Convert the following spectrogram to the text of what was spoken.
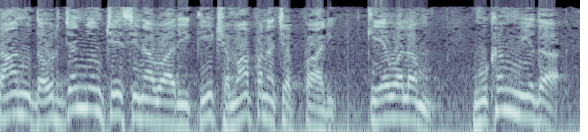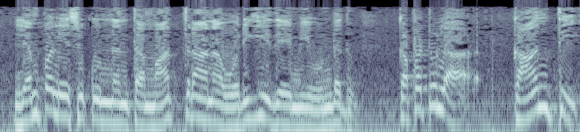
తాను దౌర్జన్యం చేసిన వారికి క్షమాపణ చెప్పాలి. కేవలం ముఖం మీద లెంపలేసుకున్నంత మాత్రాన ఒరిగిదేమీ ఉండదు. కపటుల కాంతి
